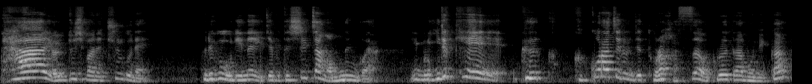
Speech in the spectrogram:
다 12시 반에 출근해. 그리고 우리는 이제부터 실장 없는 거야. 이뭐 이렇게 그, 그 꼬라지로 이제 돌아갔어요. 그러다 보니까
